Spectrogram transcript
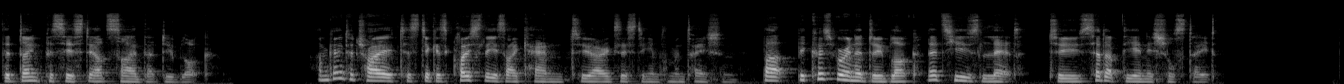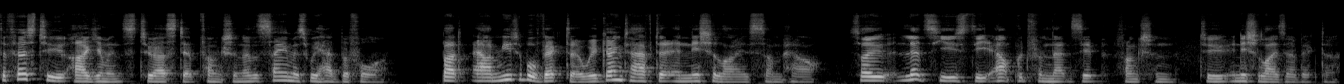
that don't persist outside that do block. I'm going to try to stick as closely as I can to our existing implementation. But because we're in a do block, let's use let to set up the initial state. The first two arguments to our step function are the same as we had before. But our mutable vector we're going to have to initialize somehow. So let's use the output from that zip function to initialize our vector.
